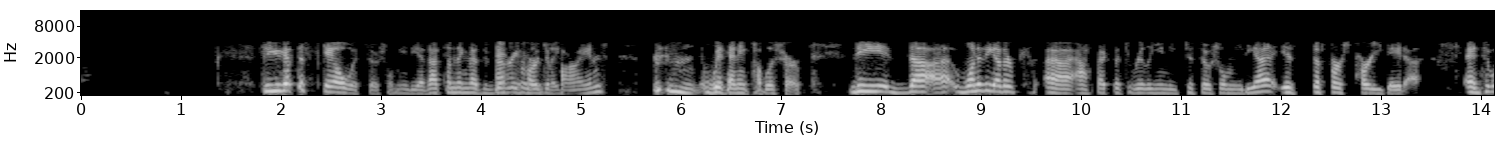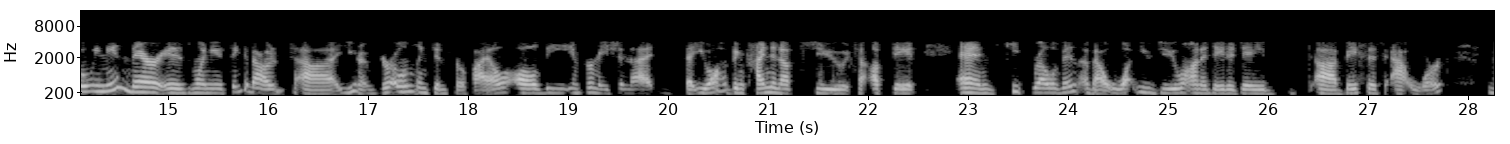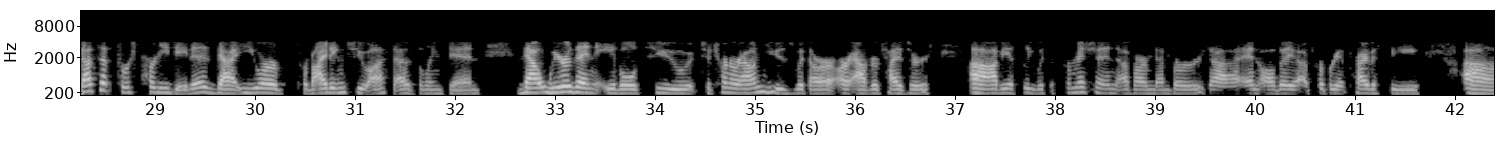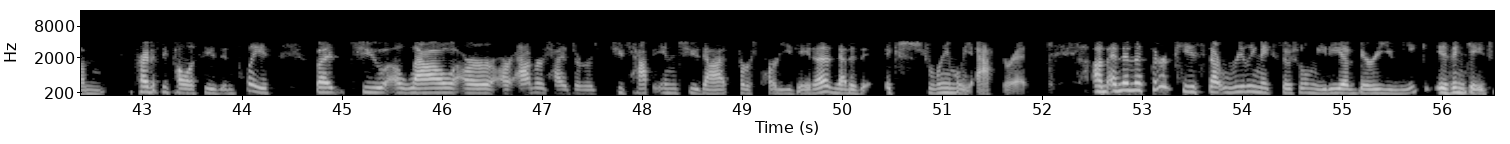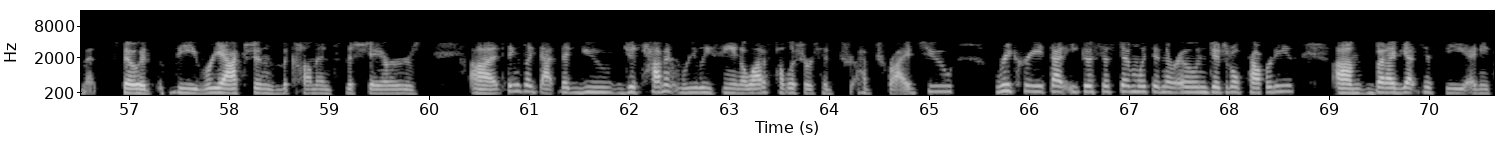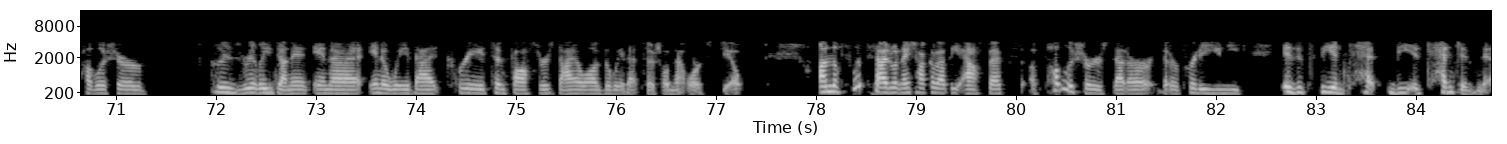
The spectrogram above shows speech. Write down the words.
So you get the scale with social media. That's something that's very Absolutely. hard to find with any publisher. The the uh, one of the other uh, aspects that's really unique to social media is the first party data. And so what we mean there is when you think about, uh, you know, your own LinkedIn profile, all the information that that you all have been kind enough to to update and keep relevant about what you do on a day-to-day uh, basis at work. That's that first party data that you are providing to us as LinkedIn that we're then able to to turn around, use with our, our advertisers, uh, obviously with the permission of our members uh, and all the appropriate privacy um, privacy policies in place, but to allow our, our advertisers to tap into that first party data that is extremely accurate. Um, and then the third piece that really makes social media very unique is engagement. So it's the reactions, the comments, the shares, uh, things like that, that you just haven't really seen. A lot of publishers have, have tried to recreate that ecosystem within their own digital properties, um, but I've yet to see any publisher who's really done it in a in a way that creates and fosters dialogue the way that social networks do. On the flip side, when I talk about the aspects of publishers that are that are pretty unique, is it's the intent the attentiveness.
